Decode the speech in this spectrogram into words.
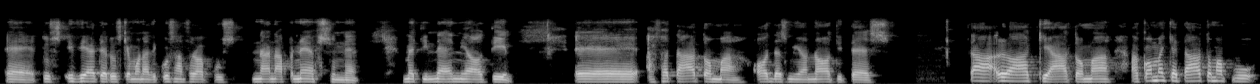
ε, τους ιδιαίτερους και μοναδικούς ανθρώπους να αναπνεύσουν με την έννοια ότι ε, αυτά τα άτομα όντας μειονότητες, τα ΛΟΑΤΚΙ άτομα, ακόμα και τα άτομα που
